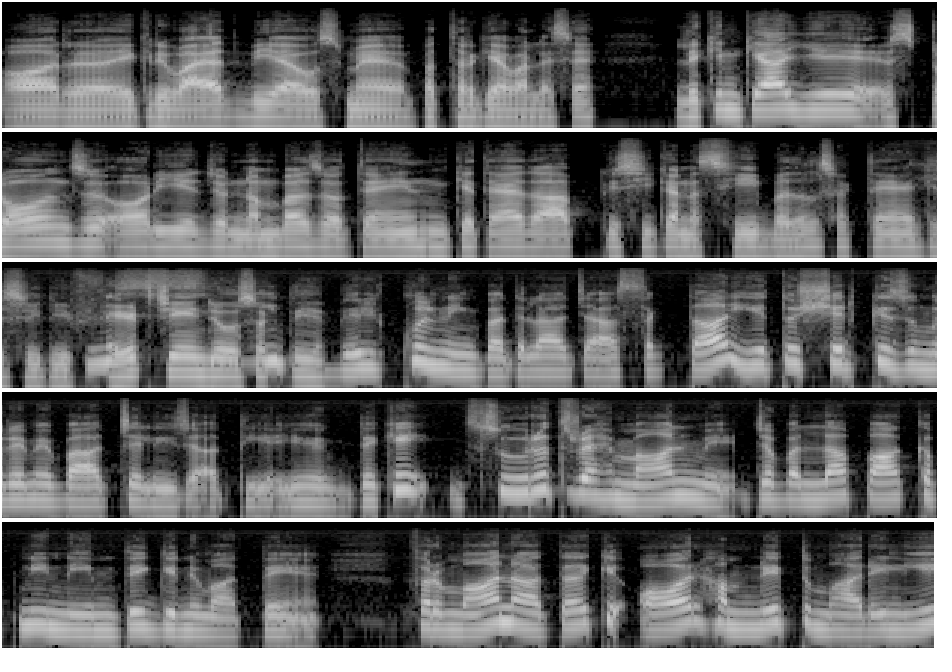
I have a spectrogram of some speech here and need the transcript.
और एक रिवायत भी है उसमें पत्थर के हवाले से। लेकिन क्या ये स्टोन्स और ये जो नंबर्स होते हैं इनके तहत आप किसी का नसीब बदल सकते हैं? किसी की फेट चेंज हो सकती है? बिल्कुल नहीं बदला जा सकता। ये तो शिर के ज़ुमरे में बात चली जाती है। ये देखें सूरत रहमान में जब अल्लाह पाक अपनी नेमतें गिनवाते हैं फरमान आता है कि और हमने तुम्हारे लिए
